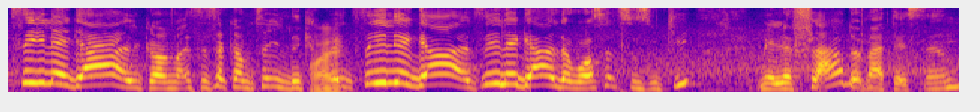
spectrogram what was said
C'est illégal, comme, c'est ça comme ça, il décrivait. Ouais. C'est illégal, c'est illégal de voir ça de Suzuki. Mais le flair de Matheson,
